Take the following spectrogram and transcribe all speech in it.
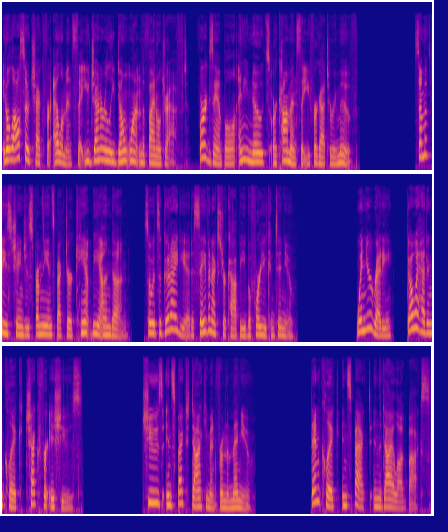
It'll also check for elements that you generally don't want in the final draft, for example, any notes or comments that you forgot to remove. Some of these changes from the inspector can't be undone, so it's a good idea to save an extra copy before you continue. When you're ready, go ahead and click Check for Issues. Choose Inspect Document from the menu. Then click Inspect in the dialog box.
